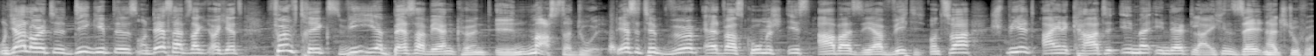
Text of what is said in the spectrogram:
Und ja Leute, die gibt es und deshalb sage ich euch jetzt 5 Tricks, wie ihr besser werden könnt in Master Duel. Der erste Tipp wirkt etwas komisch, ist aber sehr wichtig. Und zwar spielt eine Karte immer in der gleichen Seltenheitsstufe.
